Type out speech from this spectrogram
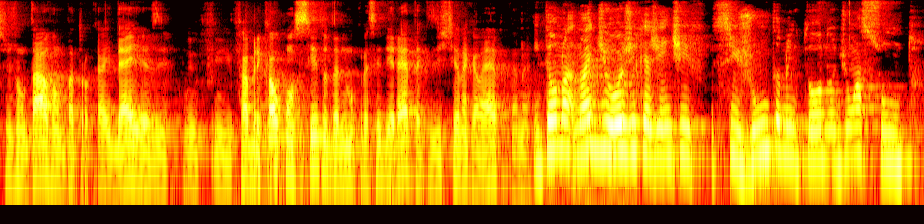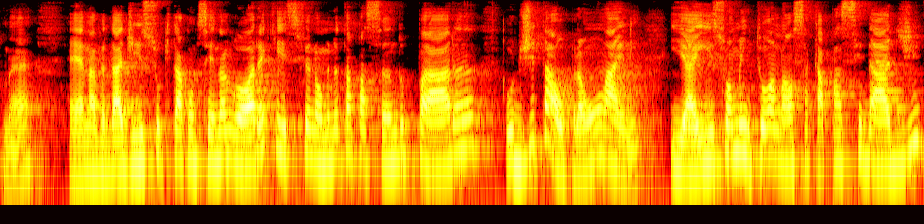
se juntavam para trocar ideias e, e, fabricar o conceito da democracia direta que existia naquela época, né? Então não é de hoje que a gente se junta no entorno de um assunto, né? É, na verdade, isso que está acontecendo agora é que esse fenômeno está passando para o digital, para o online. E aí isso aumentou a nossa capacidade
